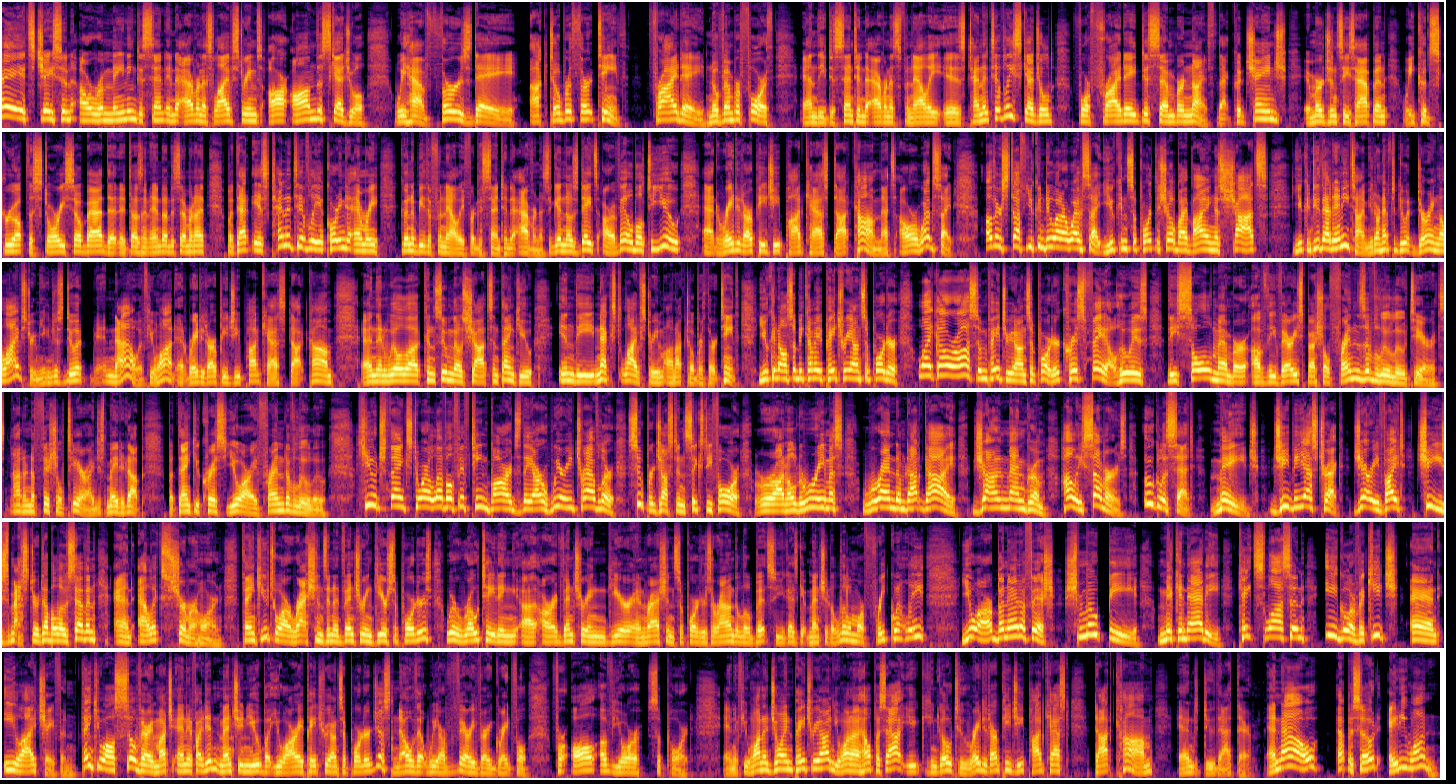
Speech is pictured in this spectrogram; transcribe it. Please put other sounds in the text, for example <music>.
Hey, it's Jason. Our remaining Descent into Avernus live streams are on the schedule. We have Thursday, October 13th, Friday, November 4th, and the Descent into Avernus finale is tentatively scheduled for Friday, December 9th. That could change. Emergencies happen. We could screw up the story so bad that it doesn't end on December 9th, but that is tentatively, according to Emery, going to be the finale for Descent into Avernus. Again, those dates are available to you at ratedrpgpodcast.com. That's our website. Other stuff you can do on our website. You can support the show by buying us shots. You can do that anytime. You don't have to do it during a live stream. You can just do it now if you want at ratedrpgpodcast.com. And then we'll uh, those shots and thank you in the next live stream on October 13th. You can also become a Patreon supporter, like our awesome Patreon supporter, Chris Fail, who is the sole member of the very special Friends of Lulu tier. It's not an official tier, I just made it up. But thank you, Chris. You are a friend of Lulu. Huge thanks to our level 15 bards. They are Weary Traveler, Super Justin 64, Ronald Remus, Random.guy, John Mangrum, Holly Summers, Uglaset, Mage, GBS Trek, Jerry Veit, Cheese Master 007, and Alex Schermerhorn. Thank you to our Rations and Adventuring Gear supporters. We're rotating uh, our Adventuring Gear and Ration supporters around a little bit so you guys get mentioned a little more frequently. You are Banana Fish, Schmoopy, Mick and Addy, Kate Slauson, Igor Vikic, and Eli Chafin. Thank you all so very much. And if I didn't mention you, but you are a Patreon supporter, just know that we are very, very grateful for all of your support. And if you want to join Patreon, you want to help us out, you can go to ratedrpgpodcast.com and do that there. And now, episode 81.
